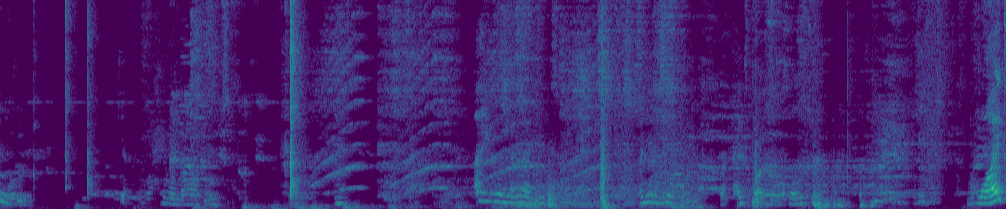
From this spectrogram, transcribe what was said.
I hate when that happens. I hate when that happens. I need to put my Xbox closer. What?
